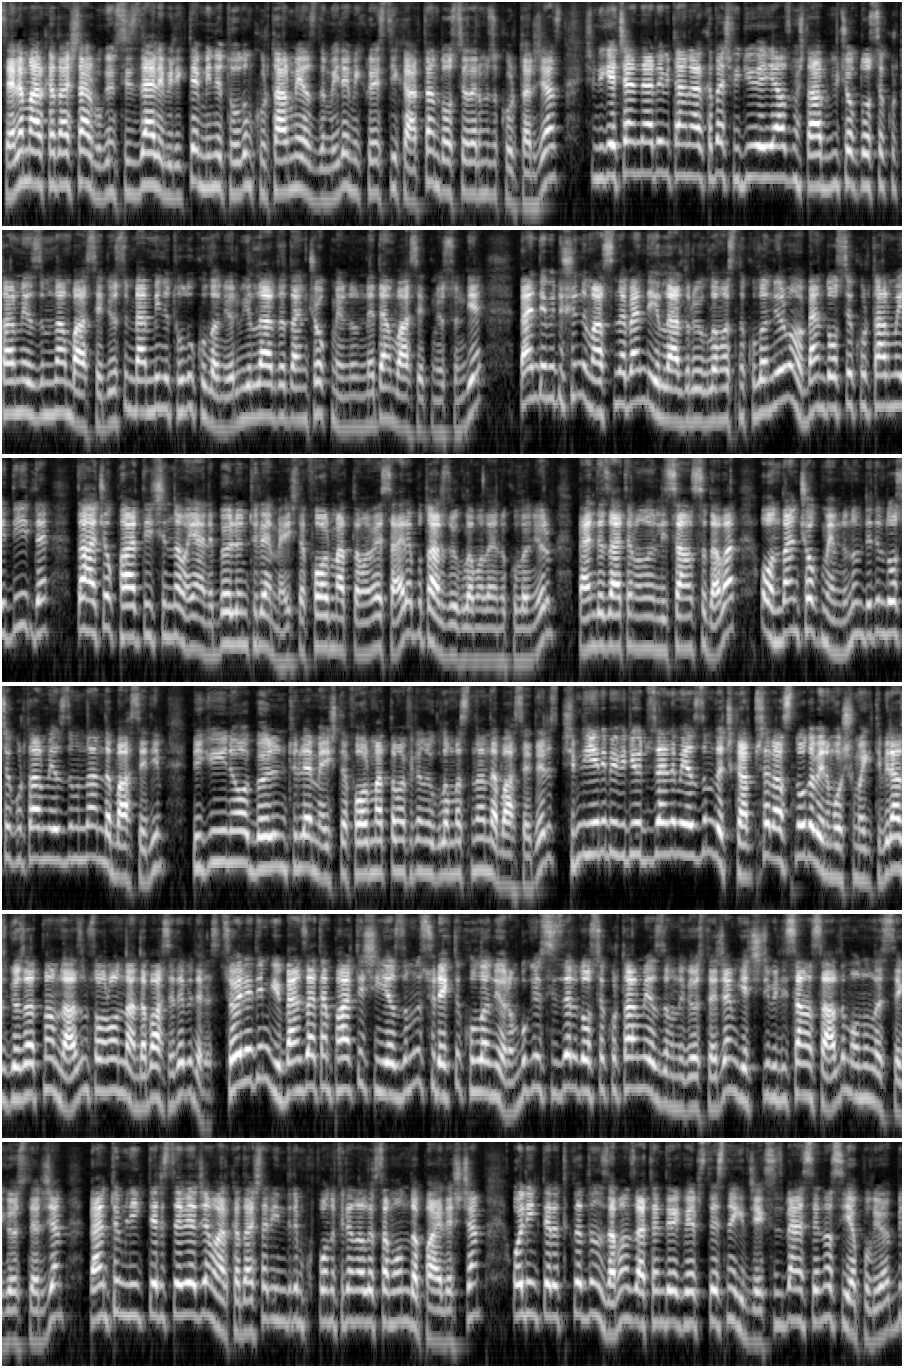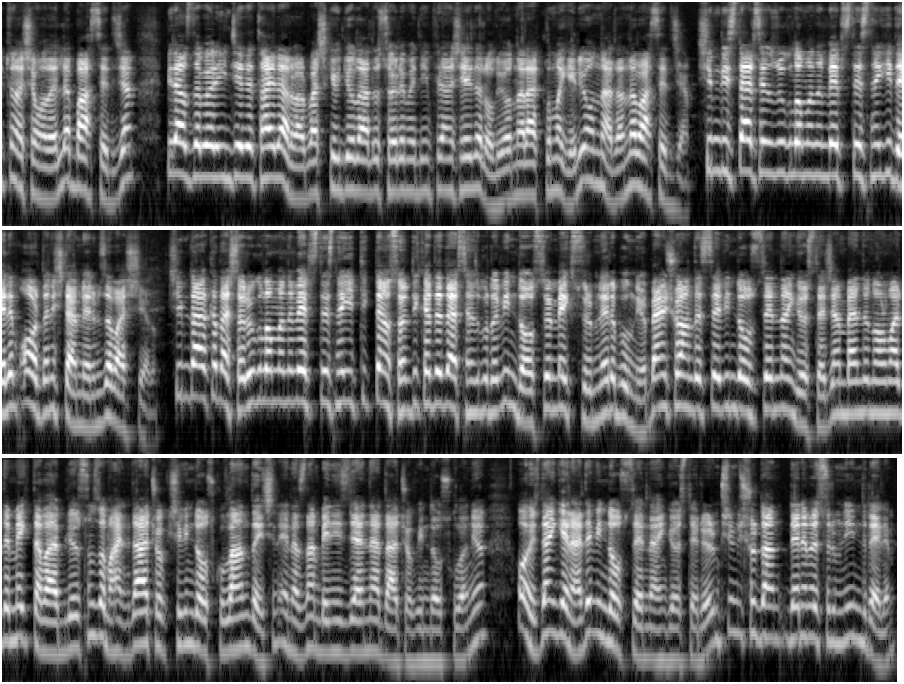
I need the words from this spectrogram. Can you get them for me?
Selam arkadaşlar. Bugün sizlerle birlikte Minitool'un kurtarma yazılımı ile microSD karttan dosyalarımızı kurtaracağız. Şimdi geçenlerde bir tane arkadaş videoya yazmıştı. Abi birçok dosya kurtarma yazılımından bahsediyorsun. Ben Minitool'u kullanıyorum. Yıllardır da hani çok memnunum. Neden bahsetmiyorsun diye. Ben de bir düşündüm. Aslında ben de yıllardır uygulamasını kullanıyorum ama ben dosya kurtarmayı değil de daha çok parti içinde ama yani bölüntüleme, işte formatlama vesaire bu tarz uygulamalarını kullanıyorum. Bende zaten onun lisansı da var. Ondan çok memnunum. Dedim dosya kurtarma yazılımından da bahsedeyim. Bir gün yine o bölüntüleme, işte formatlama filan uygulamasından da bahsederiz. Şimdi yeni bir video düzenleme yazılımı da çıkartmışlar. Aslında o da benim hoşuma gitti. Biraz göz atmam lazım. Sonra ondan da bahsedebiliriz. Söylediğim gibi ben zaten parti için yazılımını sürekli kullanıyorum. Bugün sizlere dosya kurtarma yazılımını göstereceğim. Geçici bir lisans aldım. Onunla size göstereceğim. Ben tüm linkleri size vereceğim arkadaşlar. İndirim kuponu falan alırsam onu da paylaşacağım. O linklere tıkladığınız zaman zaten direkt web sitesine gideceksiniz. Ben size nasıl yapılıyor bütün aşamalarıyla bahsedeceğim. Biraz da böyle ince detaylar var. Başka videolarda söylemediğim falan şeyler oluyor. Onlar aklıma geliyor. Onlardan da bahsedeceğim. Şimdi isterseniz uygulamanın web sitesine gidelim. Oradan işlemlerimize başlayalım. Şimdi arkadaşlar uygulamanın web sitesine gittikten sonra dikkat ederseniz burada Windows ve Mac sürümleri bulunuyor. Ben şu anda size Windows üzerinden göstereceğim. Bende normalde Mac de var biliyorsunuz ama hani daha çok kişi Windows kullandığı için en azından beni izleyenler daha çok Windows kullanıyor. O yüzden genelde Windows üzerinden gösteriyorum. Şimdi şuradan deneme sürümünü indirelim.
